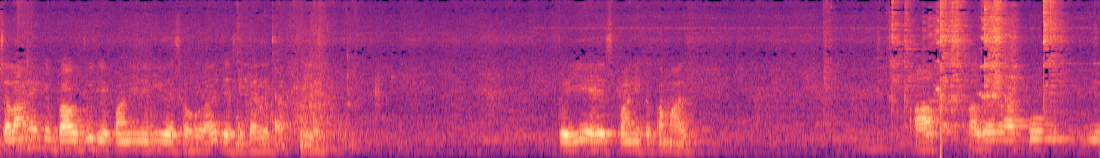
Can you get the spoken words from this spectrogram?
चलाने के बावजूद ये पानी नहीं वैसा हो रहा है जैसे पहले था। ये तो ये है इस पानी का कमाल। आप अगर आपको ये,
